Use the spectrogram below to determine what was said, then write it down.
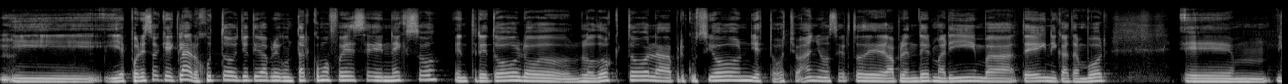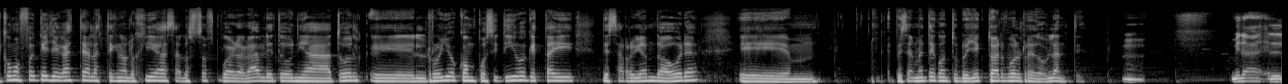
Mm. Y, es por eso que, claro, justo yo te iba a preguntar cómo fue ese nexo entre todo lo, lo docto, la percusión y estos ocho años, ¿cierto? De aprender marimba, técnica, tambor. Eh, ¿Y cómo fue que llegaste a las tecnologías, a los software, a Ableton y a todo el, eh, rollo compositivo que estáis desarrollando ahora, eh, especialmente con tu proyecto Árbol Redoblante? Mm. Mira, en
